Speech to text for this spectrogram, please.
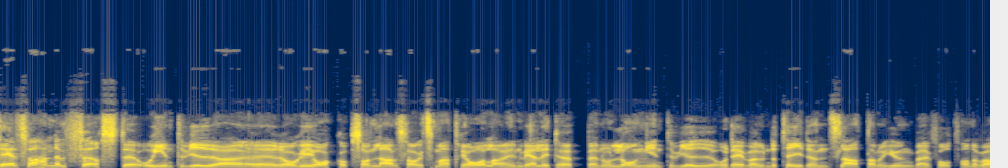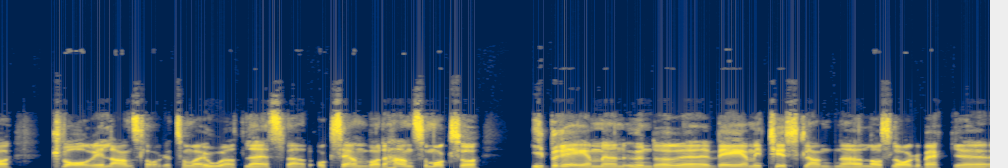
dels var han den första att intervjua eh, Roger Jakobsson, landslagets materialare, en väldigt öppen och lång intervju och det var under tiden Zlatan och Ljungberg fortfarande var kvar i landslaget som var oerhört läsvärd. Och sen var det han som också i Bremen under eh, VM i Tyskland när Lars Lagerbäck eh,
